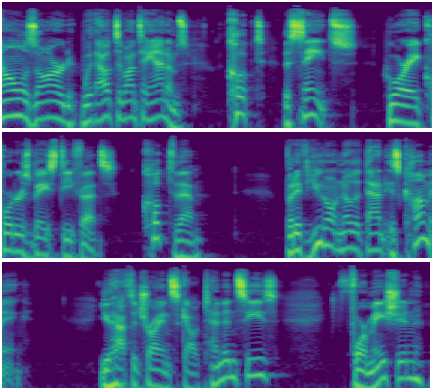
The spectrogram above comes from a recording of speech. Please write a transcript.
Allen Lazard, without Davante Adams, cooked the Saints, who are a quarters based defense, cooked them. But if you don't know that that is coming, you have to try and scout tendencies, formation,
